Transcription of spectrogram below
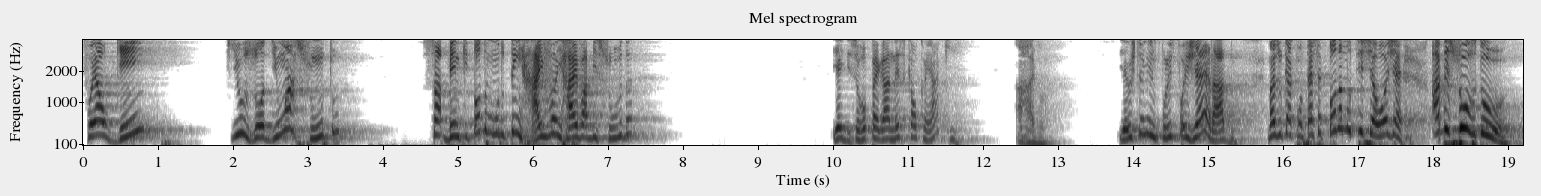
Foi alguém que usou de um assunto, sabendo que todo mundo tem raiva e raiva absurda, e aí disse: Eu vou pegar nesse calcanhar aqui a raiva. E aí o extremismo político foi gerado Mas o que acontece é toda notícia hoje é absurdo.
